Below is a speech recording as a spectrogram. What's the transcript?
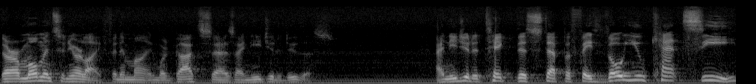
There are moments in your life and in mine where God says, I need you to do this. I need you to take this step of faith. Though you can't see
